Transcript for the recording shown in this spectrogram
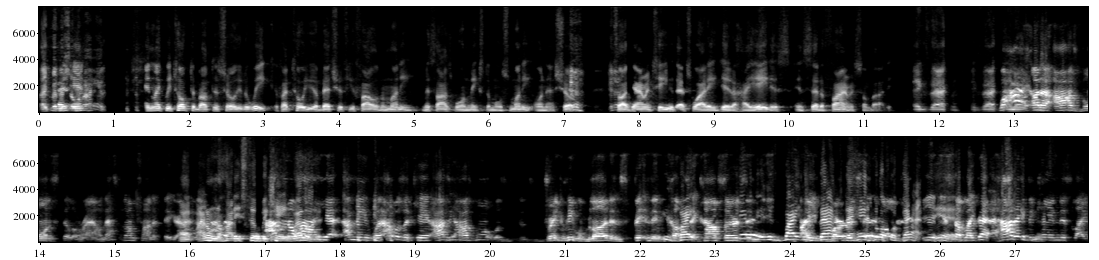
Like putting the show on And- hiatus. And like we talked about this earlier the week, if I told you, I bet you if you follow the money, Miss Osbourne makes the most money on that show. So I guarantee you that's why they did a hiatus instead of firing somebody. Exactly. Exactly. Why You know? are the Osbournes still around? That's what I'm trying to figure I, out. I don't know how they still became know how relevant. had- I mean, when I was a kid, Ozzy Osbourne was drinking people blood and spitting in cups bite- at concerts yeah, and he's biting the biting back- the birds' heads heads off off. of bats, Yeah, and yeah. stuff like that. How they became this like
